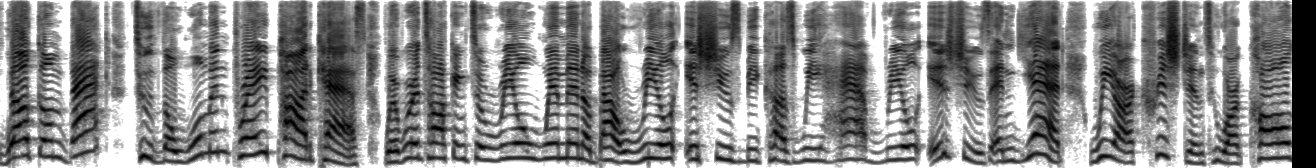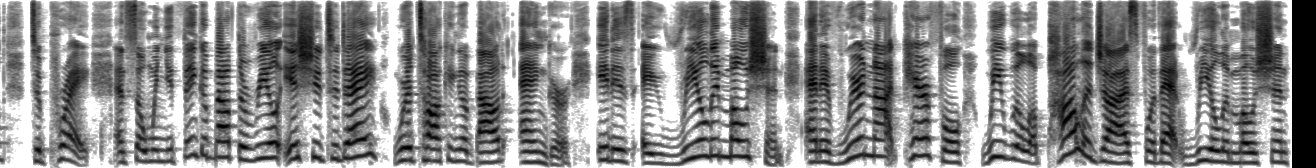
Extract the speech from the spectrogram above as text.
Welcome back to the Woman Pray podcast, where we're talking to real women about real issues because we have real issues. And yet, we are Christians who are called to pray. And so, when you think about the real issue today, we're talking about anger. It is a real emotion. And if we're not careful, we will apologize for that real emotion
